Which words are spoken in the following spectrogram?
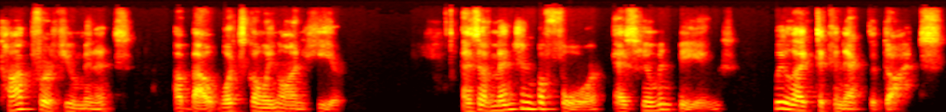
talk for a few minutes about what's going on here. As I've mentioned before, as human beings, we like to connect the dots.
